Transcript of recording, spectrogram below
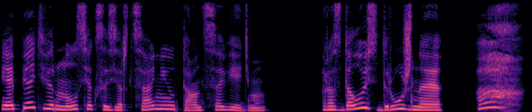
и опять вернулся к созерцанию танца ведьм. Раздалось дружное «Ах!»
